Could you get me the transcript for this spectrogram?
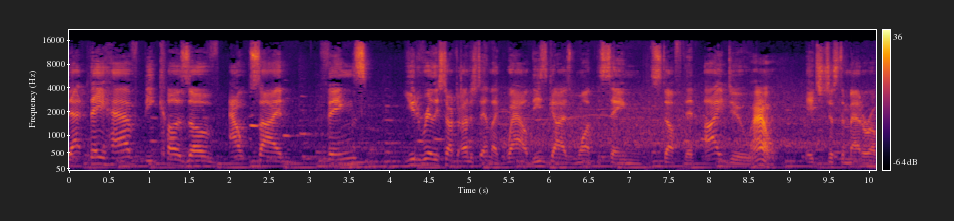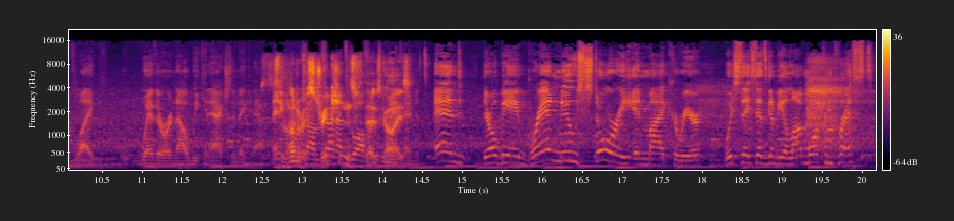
that they have because of outside things, you'd really start to understand like, wow, these guys want the same stuff that I do. Wow. It's just a matter of like whether or not we can actually make it happen. There's a lot of I'm try- I'm trying not to restrictions for those guys. And there will be a brand new story in my career, which they said is going to be a lot more compressed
